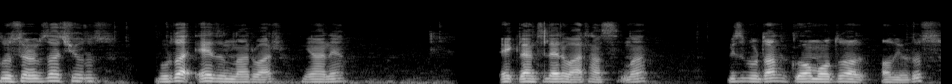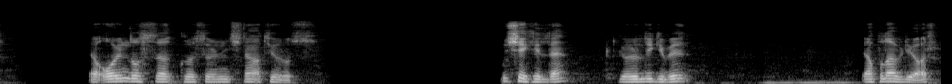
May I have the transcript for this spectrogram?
klasörümüzü açıyoruz. Burada add-on'lar var. Yani eklentileri var aslında. Biz buradan Go modu al- alıyoruz. Ve oyun dosya klasörünün içine atıyoruz. Bu şekilde görüldüğü gibi yapılabiliyor.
